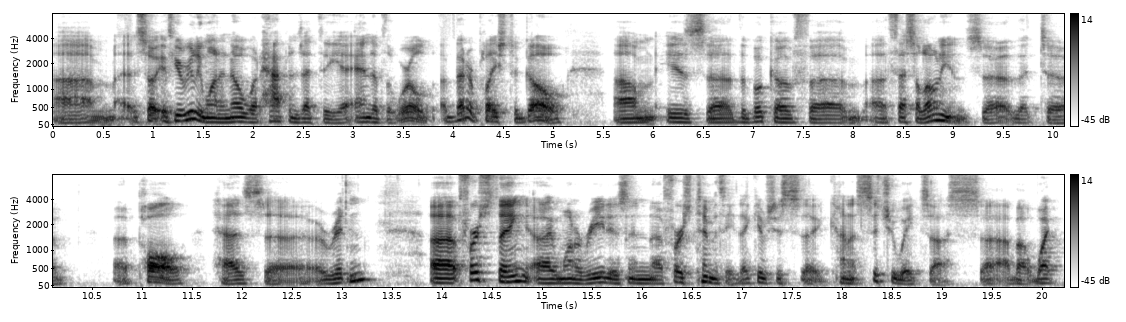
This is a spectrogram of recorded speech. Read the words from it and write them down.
Um, so if you really want to know what happens at the end of the world, a better place to go um, is uh, the book of um, uh, Thessalonians uh, that uh, uh, Paul has uh, written. first thing I want to read is in uh, First Timothy. That gives us kind of situates us about what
